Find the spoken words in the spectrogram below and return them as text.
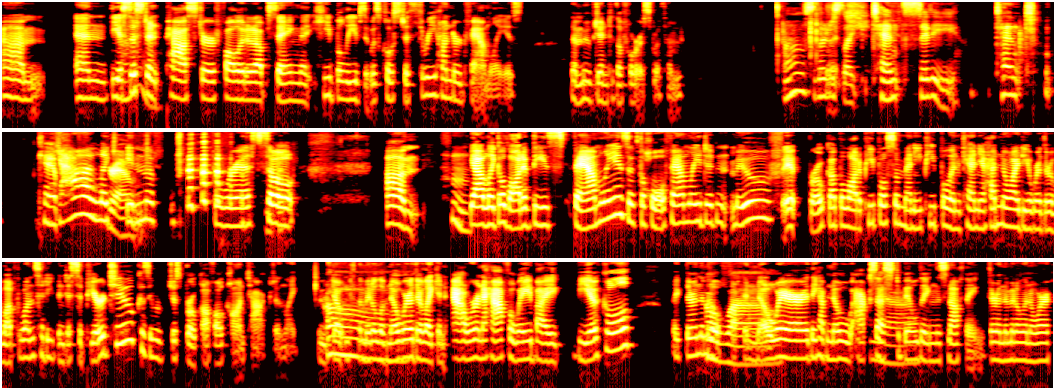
Um, and the assistant oh. pastor followed it up saying that he believes it was close to 300 families that moved into the forest with him. Oh, so they're Which... just like tent city, tent camp. Yeah, like ground. in the forest. so um hmm. yeah, like a lot of these families, if the whole family didn't move, it broke up a lot of people. So many people in Kenya had no idea where their loved ones had even disappeared to because they were just broke off all contact and like moved oh. out into the middle of nowhere. They're like an hour and a half away by vehicle. Like they're in the middle oh, wow. of fucking nowhere. They have no access yeah. to buildings, nothing. They're in the middle of nowhere.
